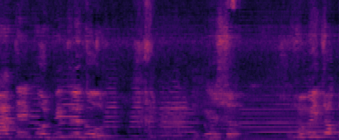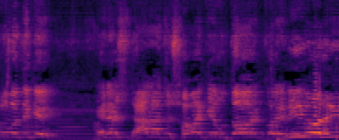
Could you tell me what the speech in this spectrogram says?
মাতৃকুল পিতৃকুল। চক্রবর্তীকে যারা আছে সবাইকে উদ্ধার করে নিয়ে মধুরে,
